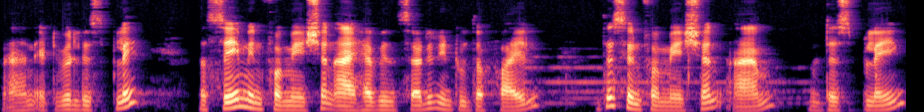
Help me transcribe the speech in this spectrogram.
and it will display the same information I have inserted into the file. This information I am displaying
